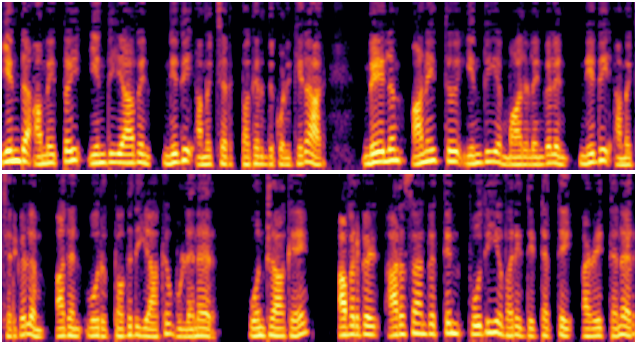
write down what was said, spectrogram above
இந்த அமைப்பை இந்தியாவின் நிதி அமைச்சர் பகிர்ந்து கொள்கிறார். மேலும் அனைத்து இந்திய மாநிலங்களின் நிதி அமைச்சர்களும் அதன் ஒரு பகுதியாக உள்ளனர். ஒன்றாக அவர்கள் அரசாங்கத்தின் புதிய வரி திட்டத்தை அழைத்தனர்.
